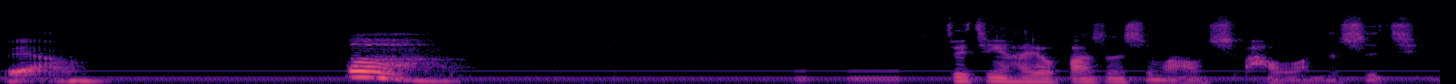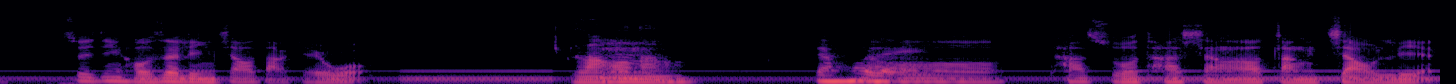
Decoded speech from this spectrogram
对啊。啊！最近还有发生什么好事好玩的事情？最近侯色凌霄打给我，然后呢？然后然后他说他想要当教练。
